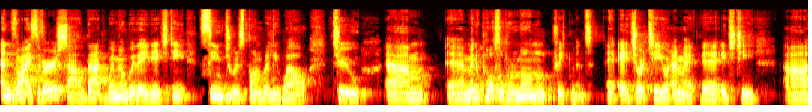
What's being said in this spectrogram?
and vice versa, that women with ADHD seem to respond really well to um, uh, menopausal hormonal treatment, HRT or MHT, uh,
